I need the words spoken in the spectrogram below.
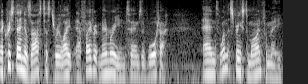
Now, Chris Daniels asked us to relate our favourite memory in terms of water, and one that springs to mind for me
